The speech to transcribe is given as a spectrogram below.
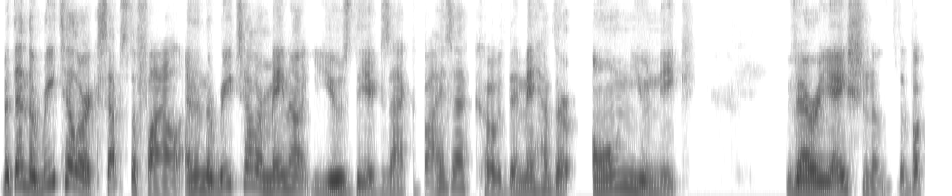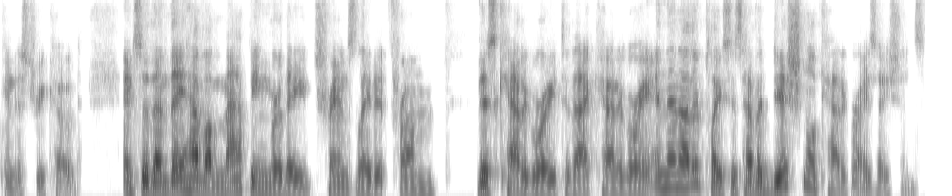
but then the retailer accepts the file, and then the retailer may not use the exact BISAC code. They may have their own unique variation of the book industry code. And so then they have a mapping where they translate it from this category to that category. And then other places have additional categorizations.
